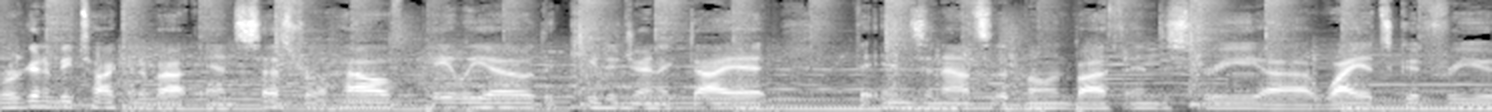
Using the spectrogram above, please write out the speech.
We're going to be talking about ancestral health, paleo, the ketogenic diet, the ins and outs of the bone broth industry, uh, why it's good for you,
